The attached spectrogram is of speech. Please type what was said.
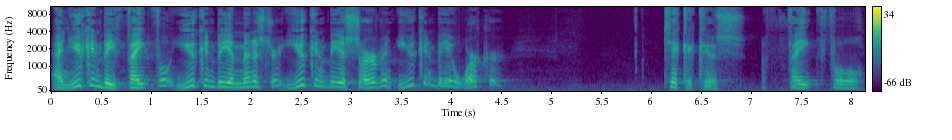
And you can be faithful. You can be a minister. You can be a servant. You can be a worker. Tychicus, faithful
